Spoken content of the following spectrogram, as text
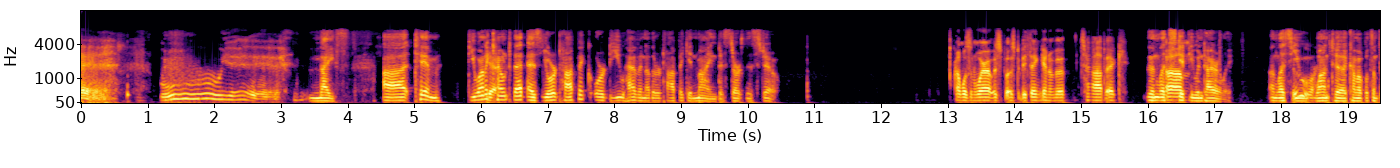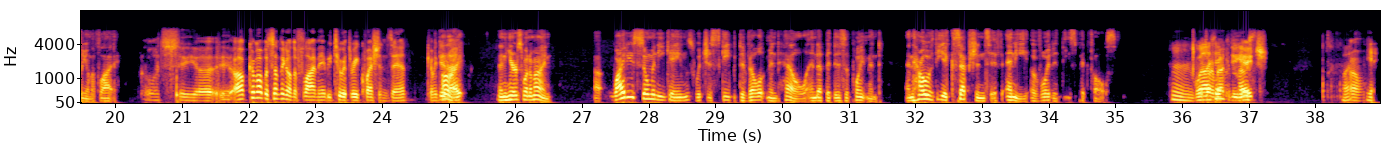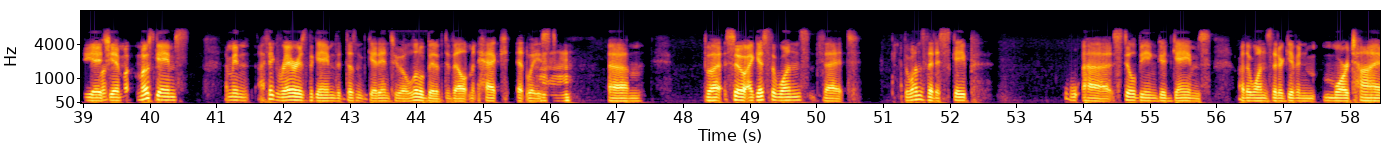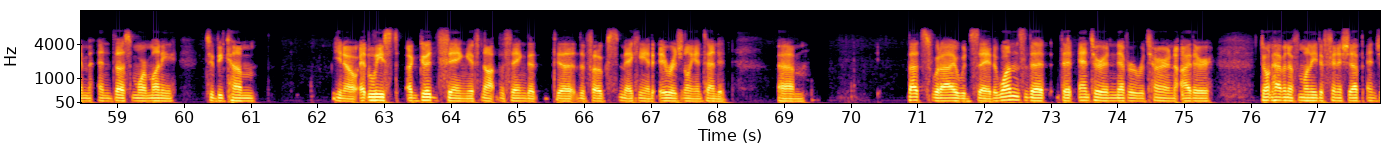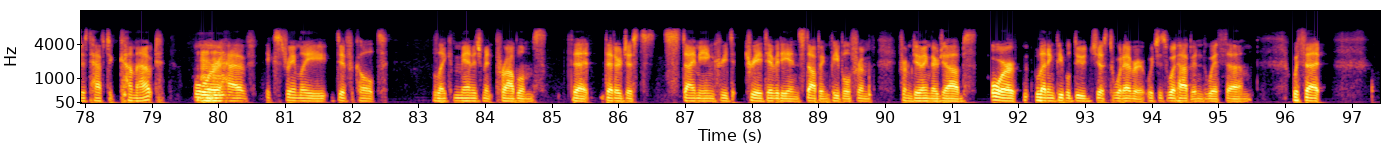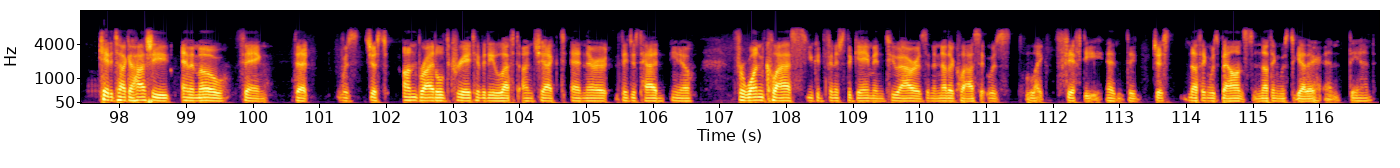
Yeah. Ooh yeah. nice. Uh, Tim, do you want to Yeah. count that as your topic, or do you have another topic in mind to start this show? I wasn't where I was supposed to be thinking of a topic. Then let's Um, skip you entirely, unless you Ooh. want to come up with something on the fly. Let's see. Uh, I'll come up with something on the fly, maybe two or three questions in. Can we do All that? right. Then here's one of mine. Uh, why do so many games which escape development hell end up a disappointment? And how have the exceptions, if any, avoided these pitfalls? Hmm. Well, I think about DH. most. What? Oh. Yeah, DH. What? Yeah, mo most games. I mean, I think Rare is the game that doesn't get into a little bit of development heck, at least. Mhm. Um, but so I guess the ones that the ones that escape uh, still being good games are the ones that are given more time and thus more money to become, you know, at least a good thing, if not the thing that the the folks making it originally intended. Um, that's what I would say. The ones that that enter and never return either don't have enough money to finish up and just have to come out, or Mhm. have extremely difficult like management problems that that are just stymieing cre- creativity and stopping people from from doing their jobs or letting people do just whatever, which is what happened with um, with that Keita Takahashi MMO thing that was just unbridled creativity left unchecked, and they they just had you know for one class you could finish the game in two hours, in another class it was like 50, and they just nothing was balanced and nothing was together, and the end.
